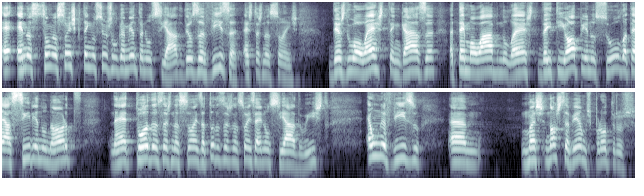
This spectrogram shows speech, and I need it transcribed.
é, é, são nações que têm o seu julgamento anunciado. Deus avisa estas nações, desde o oeste, em Gaza, até Moab no leste, da Etiópia no sul, até a Síria no norte. Né? Todas as nações, a todas as nações é anunciado isto. É um aviso, um, mas nós sabemos por outros,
